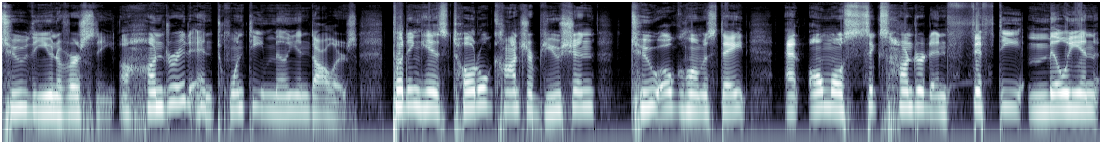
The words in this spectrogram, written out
to the university, 120 million dollars, putting his total contribution to Oklahoma State at almost $650 million.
